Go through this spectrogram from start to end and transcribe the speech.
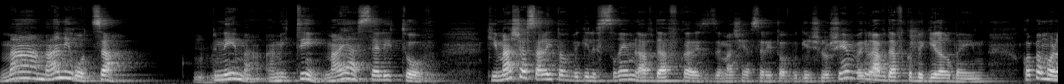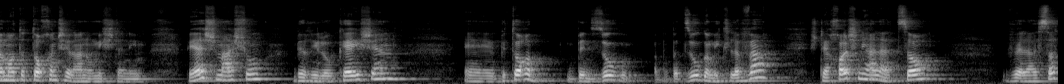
מה, מה אני רוצה, פנימה, אמיתי, מה יעשה לי טוב. כי מה שעשה לי טוב בגיל 20 לאו דווקא זה מה שיעשה לי טוב בגיל 30 ולאו דווקא בגיל 40. כל פעם עולמות התוכן שלנו משתנים. ויש משהו ברילוקיישן, בתור הבן זוג, בת זוג המתלווה, שאתה יכול שנייה לעצור ולעשות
